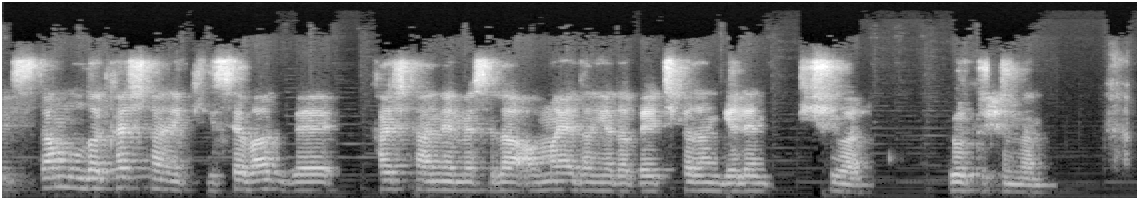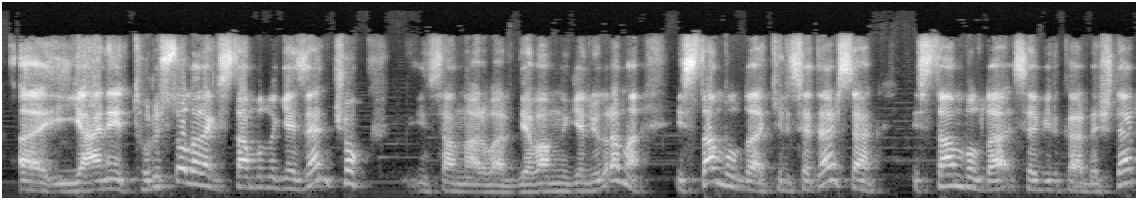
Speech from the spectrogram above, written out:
İstanbul'da kaç tane kilise var ve kaç tane mesela Almanya'dan ya da Belçika'dan gelen kişi var yurt dışından? Yani turist olarak İstanbul'u gezen çok insanlar var. Devamlı geliyorlar ama İstanbul'da kilise dersen İstanbul'da sevgili kardeşler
